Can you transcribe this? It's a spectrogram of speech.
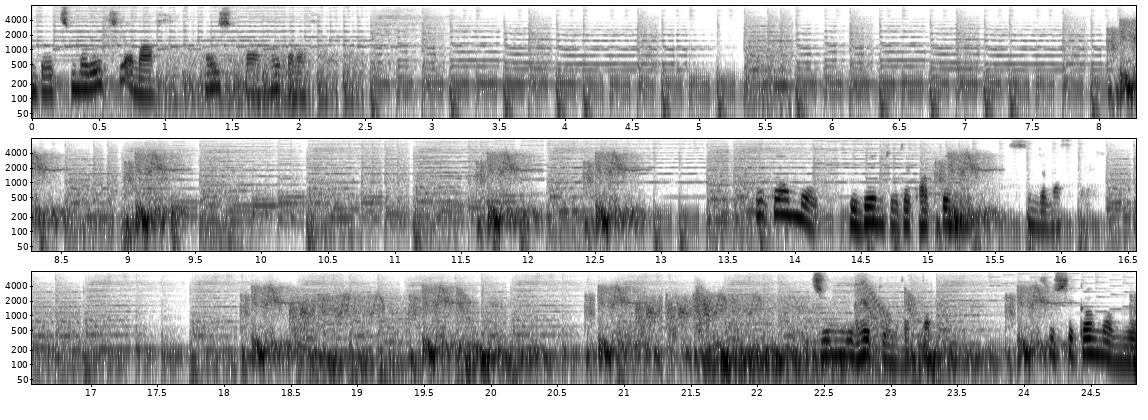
どっちもどっちだな。大した変わんないかな。ここはもうイベントで勝手に進んでますね。ジュングヘッドになった。そしてガンダムも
